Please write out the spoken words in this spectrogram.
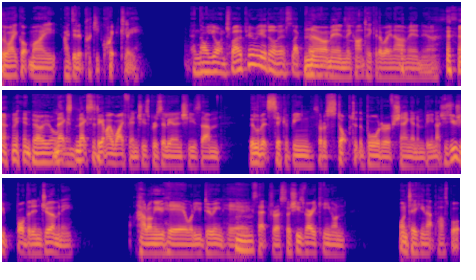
So I got my. I did it pretty quickly. And now you're on trial period, or it's like No, I'm in. They can't take it away now. I'm in. Yeah, I'm in. Yeah, you're next, in. next is to get my wife in. She's Brazilian, and she's um, a little bit sick of being sort of stopped at the border of Schengen and being. Like, she's usually bothered in Germany. How long are you here? What are you doing here, Mm. etc. So she's very keen on on taking that passport.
